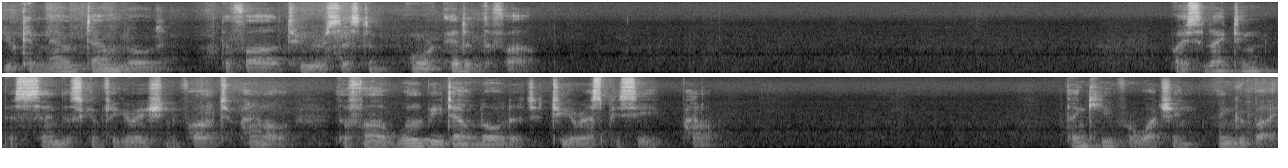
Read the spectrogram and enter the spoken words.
you can now download the file to your system or edit the file. By selecting the Send this configuration file to panel, the file will be downloaded to your SPC panel. Thank you for watching and goodbye.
